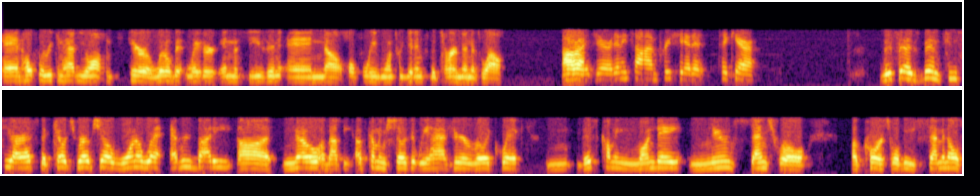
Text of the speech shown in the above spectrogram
and hopefully we can have you on here a little bit later in the season, and uh, hopefully once we get into the tournament as well. All right, Jared. Anytime. Appreciate it. Take care. This has been TCRS, the Coach Roges Show. Want to let everybody uh, know about the upcoming shows that we have here really quick. This coming Monday, noon Central, of course, will be Seminole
